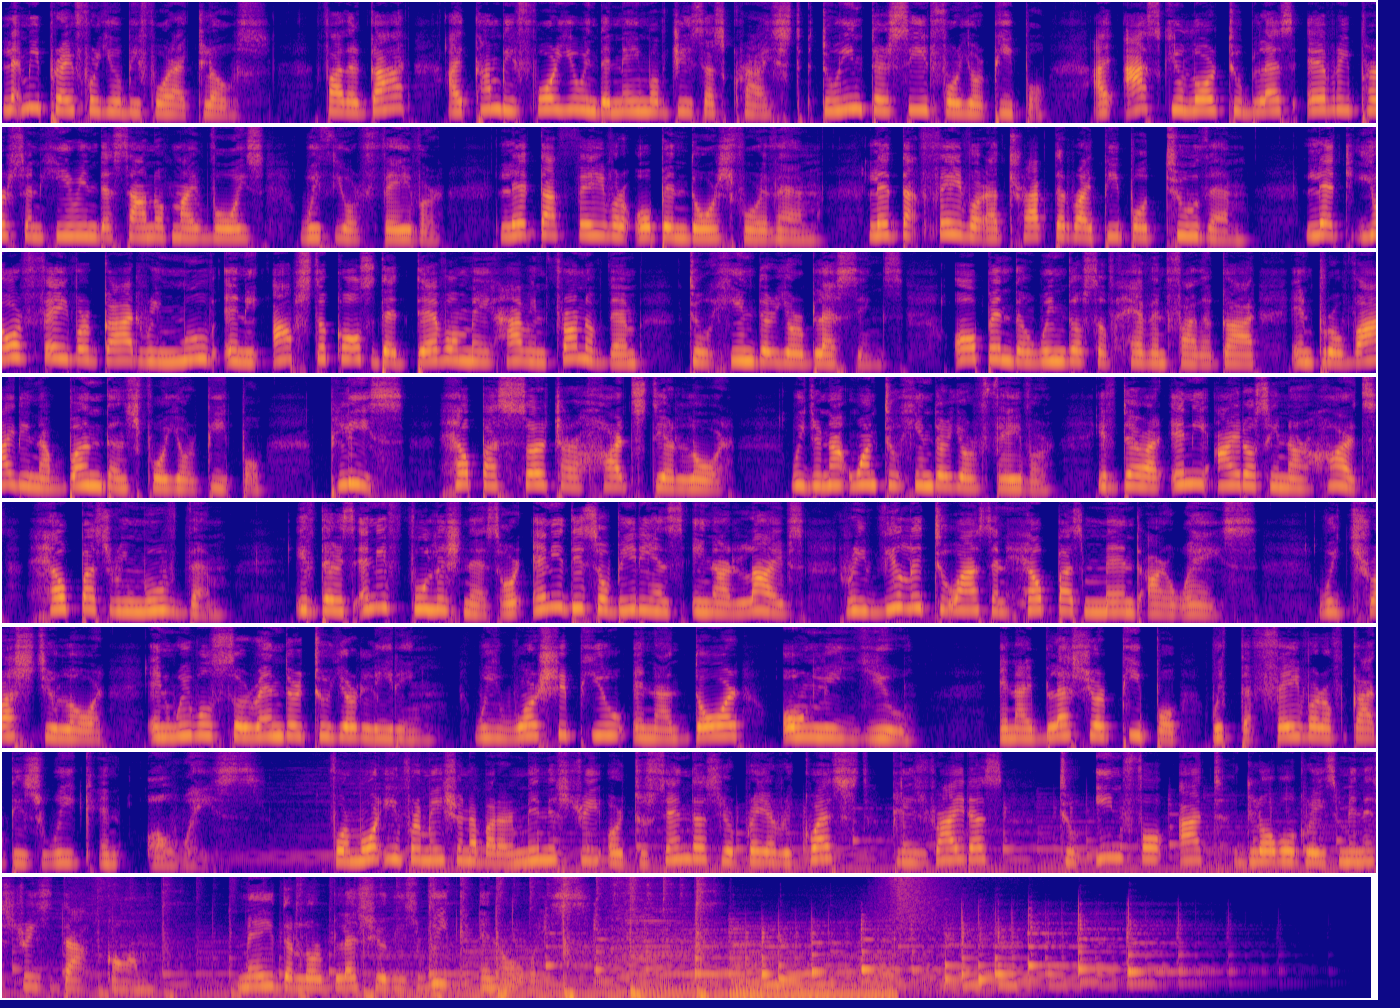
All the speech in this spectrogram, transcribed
Let me pray for you before I close. Father God, I come before you in the name of Jesus Christ to intercede for your people. I ask you, Lord, to bless every person hearing the sound of my voice with your favor. Let that favor open doors for them. Let that favor attract the right people to them. Let your favor, God, remove any obstacles the devil may have in front of them to hinder your blessings. open the windows of heaven, Father God, and provide in abundance for your people. Please help us search our hearts, dear Lord. We do not want to hinder your favor. If there are any idols in our hearts, help us remove them. If there is any foolishness or any disobedience in our lives, reveal it to us and help us mend our ways. We trust you, Lord, and we will surrender to your leading. We worship you and adore only you. And I bless your people with the favor of God this week and always. For more information about our ministry or to send us your prayer request, please write us to info at globalgraceministries.com. May the Lord bless you this week and always.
